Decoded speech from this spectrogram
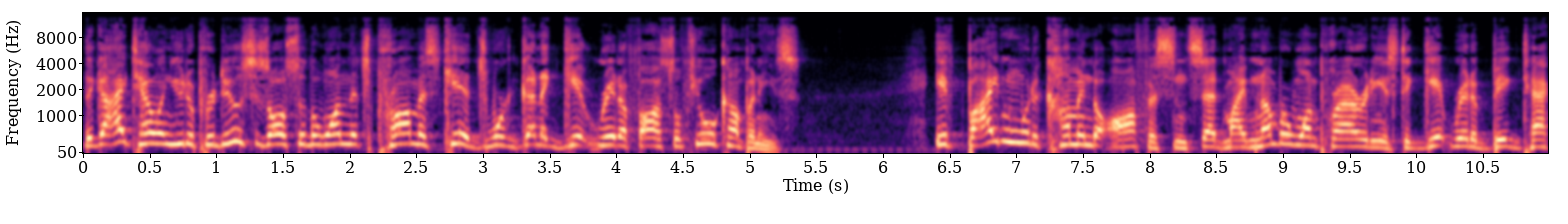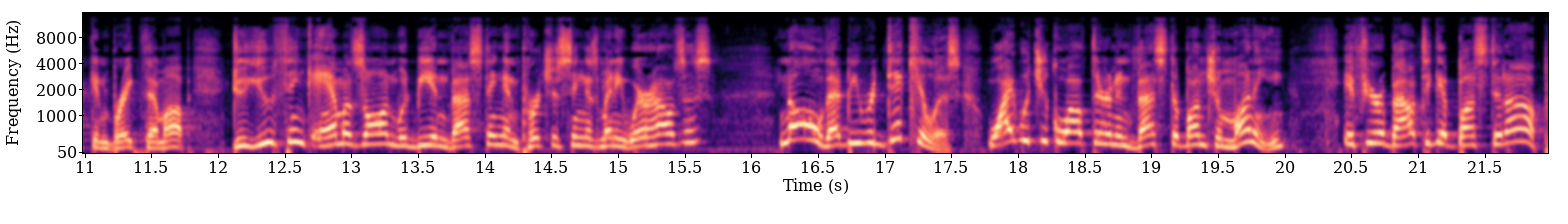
The guy telling you to produce is also the one that's promised kids we're going to get rid of fossil fuel companies. If Biden would have come into office and said, My number one priority is to get rid of big tech and break them up, do you think Amazon would be investing and purchasing as many warehouses? No, that'd be ridiculous. Why would you go out there and invest a bunch of money if you're about to get busted up?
